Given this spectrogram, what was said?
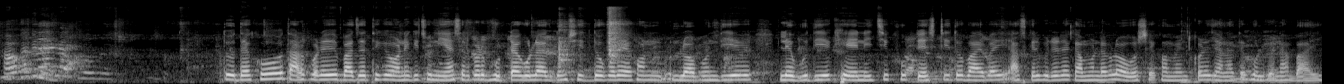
খাওয়াবে কি না তো দেখো, তারপরে বাজার থেকে অনেক কিছু নিয়ে আসার পর ভুট্টাগুলো একদম সিদ্ধ করে এখন লবণ দিয়ে, লেবু দিয়ে খেয়ে নিচ্ছি, খুব টেস্টি তো বাই বাই আজকের ভিডিওটা কেমন লাগল অবশ্যই কমেন্ট করে জানাতে ভুলবে না। বাই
